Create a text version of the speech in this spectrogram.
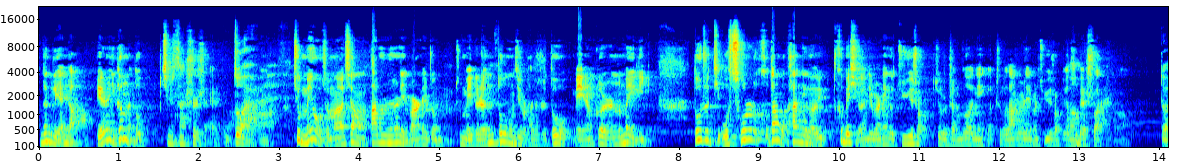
那个连长，别人你根本都记不清他是谁，是吧？对，就没有什么像《大部分人》里边那种，就每个人都能记住他，的是都有每个人个人的魅力，都是挺。我说是，但是我看那个特别喜欢里边那个狙击手，就是整个那个《这个大部分人》里边狙击手，就特别帅，是吧？对，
